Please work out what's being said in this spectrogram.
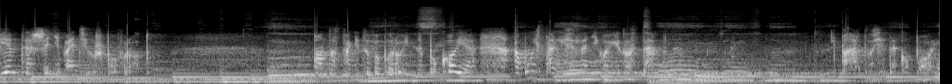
Wiem też, że nie będzie już powrotu. On dostanie do wyboru inne pokoje, a mój stanie się dla niego niedostępny. I bardzo się tego boję.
